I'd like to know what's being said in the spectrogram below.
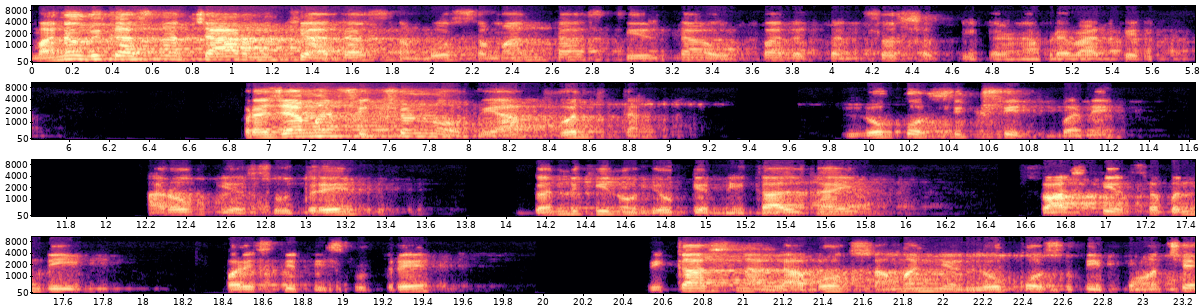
માનવ વિકાસના ચાર મુખ્ય આધાર સ્તંભો સમાનતા, સ્થિરતા, ઉત્પાદકતા અને સશક્તિકરણ. આપણે વાત કરી. પ્રજામાં શિક્ષણનો વ્યાપ વધતા લોકો શિક્ષિત બને, આરોગ્ય સુધરે, ગંદકીનો યોગ્ય નિકાલ થાય, સ્વાસ્થ્ય સંબંધી પરિસ્થિતિ સુધરે, વિકાસના લાભો સામાન્ય લોકો સુધી પહોંચે,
